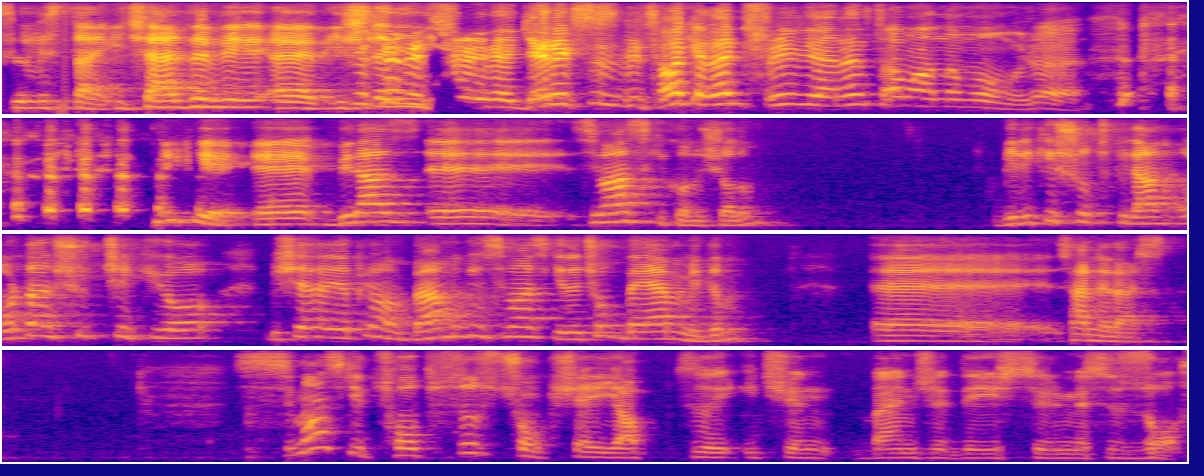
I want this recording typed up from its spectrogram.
Sırbistan. İçeride bir evet işte bir trivia. Gereksiz bir hak eden trivia'nın tam anlamı olmuş. Evet. Peki e, biraz e, Simanski konuşalım. Bir iki şut filan. Oradan şut çekiyor. Bir şeyler yapıyor ama ben bugün Simanski'yi de çok beğenmedim. E, sen ne dersin? Simanski topsuz çok şey yaptığı için bence değiştirilmesi zor.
